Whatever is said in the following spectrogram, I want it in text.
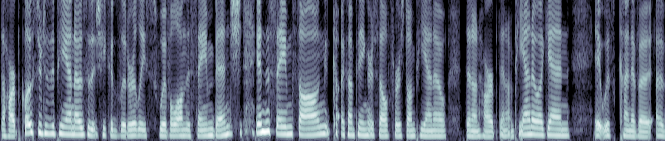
the harp closer to the piano so that she could literally swivel on the same bench in the same song, accompanying herself first on piano, then on harp, then on piano again. It was kind of a, a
